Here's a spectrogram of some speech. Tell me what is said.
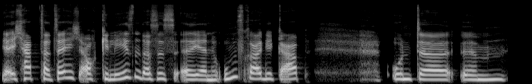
Ja, ich habe tatsächlich auch gelesen, dass es äh, ja eine Umfrage gab unter ähm,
